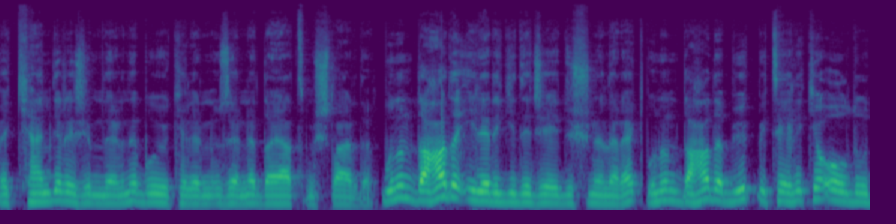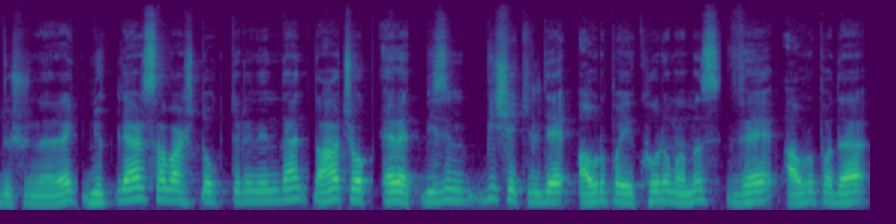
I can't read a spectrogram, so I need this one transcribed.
ve kendi rejimlerini bu ülkelerin üzerine dayatmışlardı. Bunun daha da ileri gideceği düşünülerek, bunun daha da büyük bir tehlike olduğu düşünülerek nükleer savaş doktrininden daha çok evet bizim bir şekilde Avrupa'yı korumamız ve Avrupa'da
